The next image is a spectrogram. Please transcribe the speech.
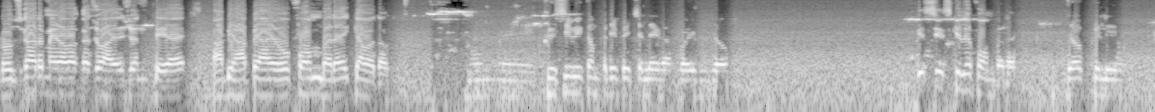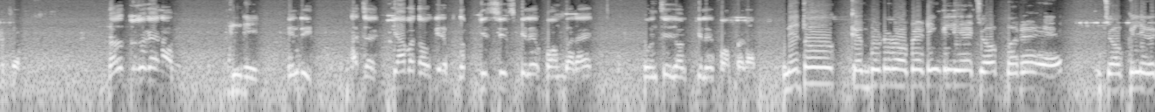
रोज़गार मेला का जो आयोजन किया है आप यहाँ पे आए हो फॉर्म भरा है क्या बताओगे? किसी भी कंपनी पे चलेगा कोई भी जॉब किस चीज़ के लिए फॉर्म भरा है? जॉब के लिए। अच्छा। दादा तुझं काय नाव आहे हिंदी। हिंदी। अच्छा क्या बताओगे मतलब किस चीज़ के लिए फॉर्म भरा है? कौन से जॉब के लिए फॉर्म भरा? मैं तो कंप्यूटर ऑपरेटिंग के लिए जॉब कर रहे हैं जॉब के लिए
